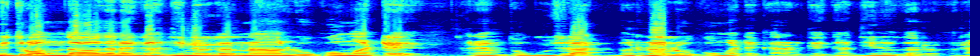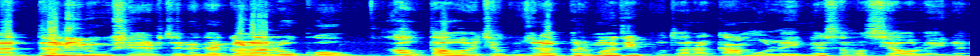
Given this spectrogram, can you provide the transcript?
મિત્રો, અમદાવાદ અને ગાંધીનગરના લોકો માટે, અને આમ તો ગુજરાતભરના લોકો માટે, કારણ કે ગાંધીનગર રાજધાનીનું શહેર છે ને, ત્યાં ઘણા લોકો આવતા હોય છે ગુજરાતભરમાંથી પોતાના કામો લઈને, સમસ્યાઓ લઈને.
